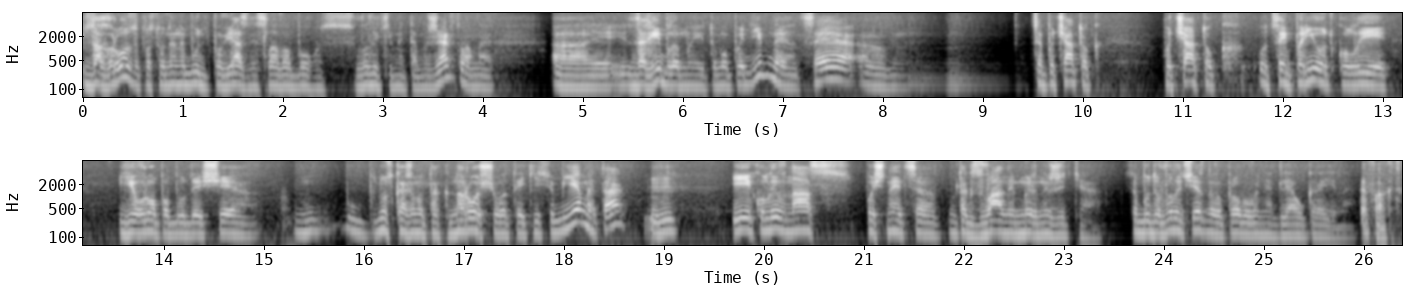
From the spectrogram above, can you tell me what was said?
загрози, просто вони не будуть пов'язані, слава Богу, з великими там жертвами, загиблими і тому подібне. Це, е, це початок, початок, оцей період, коли Європа буде ще, ну скажімо так, нарощувати якісь об'єми, так? Угу. І коли в нас почнеться ну, так зване мирне життя, це буде величезне випробування для України. Це факт.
